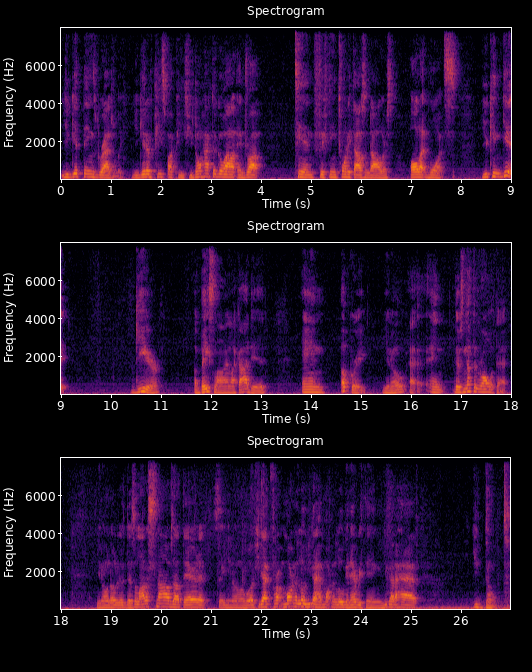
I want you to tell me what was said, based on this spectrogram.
you get things gradually. You get them piece by piece. You don't have to go out and drop 10, 15, 20,000 dollars all at once you can get gear, a baseline like I did, and upgrade. You know, and there's nothing wrong with that. You know, there's a lot of snobs out there that say, you know, well, if you got Martin and Logan, you gotta have Martin and Logan everything, and you gotta have. You don't.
